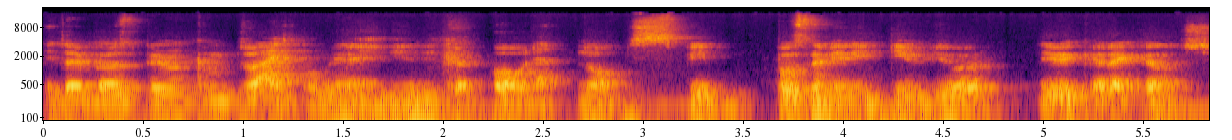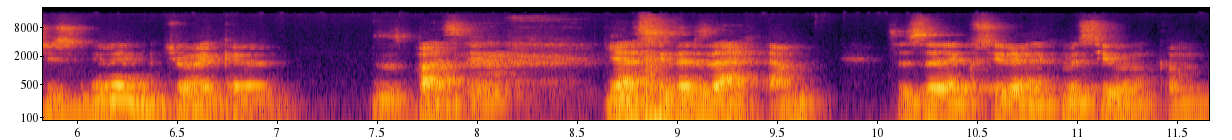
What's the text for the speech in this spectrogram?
И той просто примерно към 2,5 и ние вика, о, да, много ми се спи. Пусна ми един TeamViewer и вика, река, ще си легна човека, заспа си. И аз си дързах там. С леко си легнахме сигурно към...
